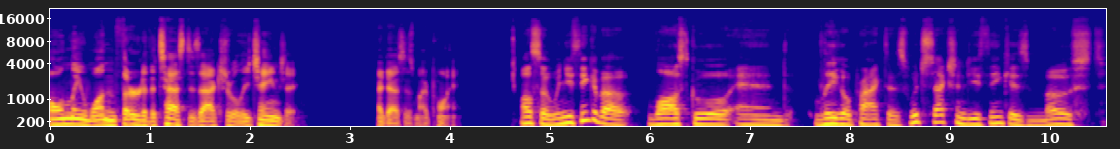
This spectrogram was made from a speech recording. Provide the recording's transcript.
only one third of the test is actually changing, I guess is my point. Also, when you think about law school and legal practice, which section do you think is most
